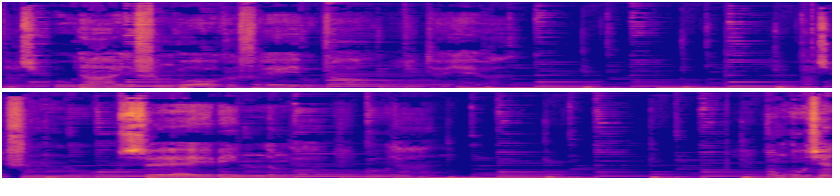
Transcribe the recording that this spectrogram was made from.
那些无奈的生活和睡不着的夜晚，那些深入骨髓、冰冷的孤单。恍惚间，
